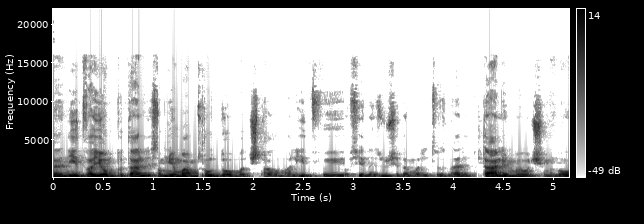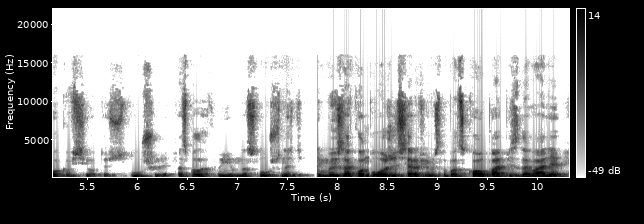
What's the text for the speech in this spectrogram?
они вдвоем пытались. У меня мама трудом читала молитвы, все наизусть всегда молитвы знали. Читали мы очень много всего, то есть слушали. У нас была как минимум наслушанность. Мы закон Божий Серафима Слободского папе сдавали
